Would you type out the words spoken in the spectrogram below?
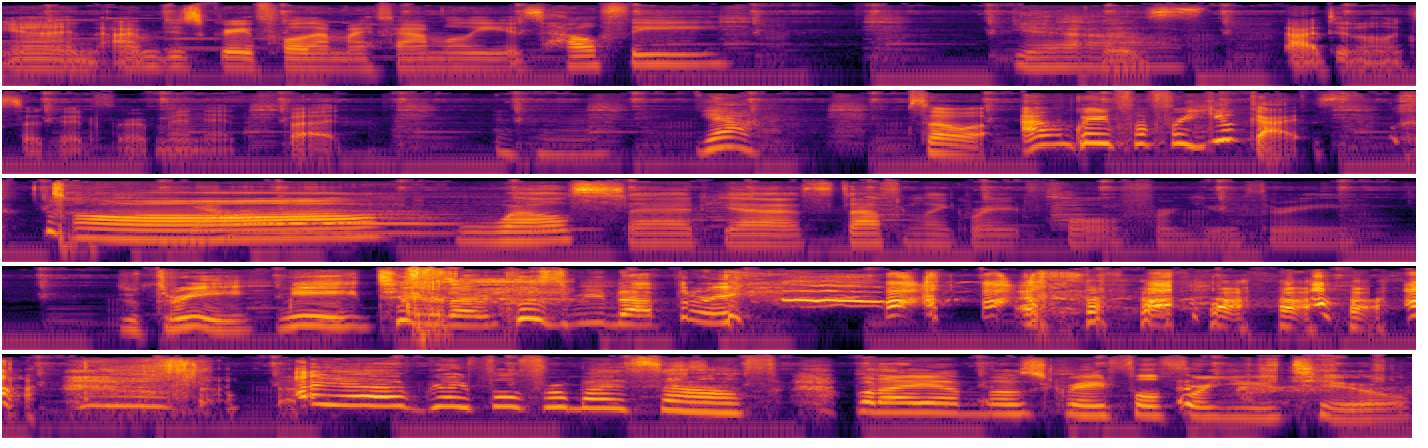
And I'm just grateful that my family is healthy Yeah. because that didn't look so good for a minute. But Mm-hmm. yeah, so I'm grateful for you guys. Aw. Well said. Yes, definitely grateful for you three. Three? Me too. That includes me, not three. I am grateful for myself, but I am most grateful for you too.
